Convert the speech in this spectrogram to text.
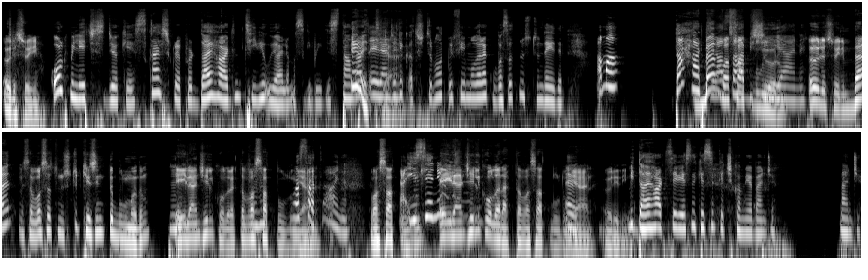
Öyle söyleyeyim. Ork milliyetçisi diyor ki Skyscraper Die Hard'ın TV uyarlaması gibiydi. Standart Evet eğlencelik atıştırmalık bir film olarak vasatın üstündeydi. Ama Die Hard Ben vasat daha bir şey buluyorum. yani. Öyle söyleyeyim. Ben mesela vasatın üstü kesinlikle bulmadım. Hı. Eğlencelik olarak da vasat buldum yani. Vasat aynen. Vasat buldum. izleniyor. Eğlencelik olarak da vasat buldum Evet. yani. Öyle diyeyim. Bir Die Hard seviyesine kesinlikle çıkamıyor bence. Bence.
